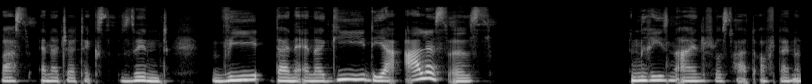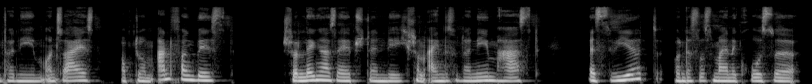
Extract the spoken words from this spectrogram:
was Energetics sind, wie deine Energie, die ja alles ist, einen riesen Einfluss hat auf dein Unternehmen. Und sei es, ob du am Anfang bist, schon länger selbstständig, schon eigenes Unternehmen hast, es wird, und das ist meine große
